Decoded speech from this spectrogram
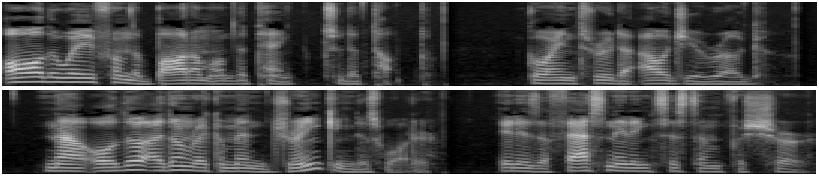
all the way from the bottom of the tank to the top, going through the algae rug. Now, although I don't recommend drinking this water, it is a fascinating system for sure.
